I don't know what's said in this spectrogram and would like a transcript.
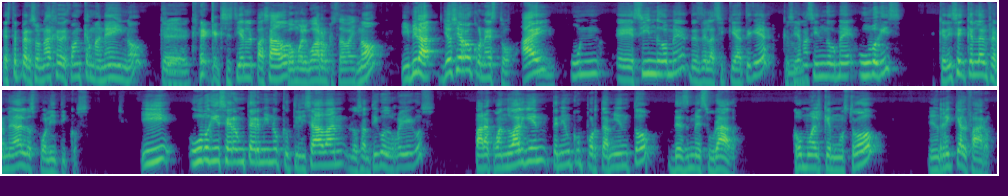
este personaje de Juan Camaney, ¿no? Que, que- que existía en el pasado. Como el guarro que estaba ahí. ¿No? Y mira, yo cierro con esto. Hay Mm. un eh, síndrome desde la psiquiatría que se Mm. llama síndrome Ubris, que dicen que es la enfermedad de los políticos. Y Ubris era un término que utilizaban los antiguos griegos para cuando alguien tenía un comportamiento desmesurado. como el que mostró Enrique Alfaro.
